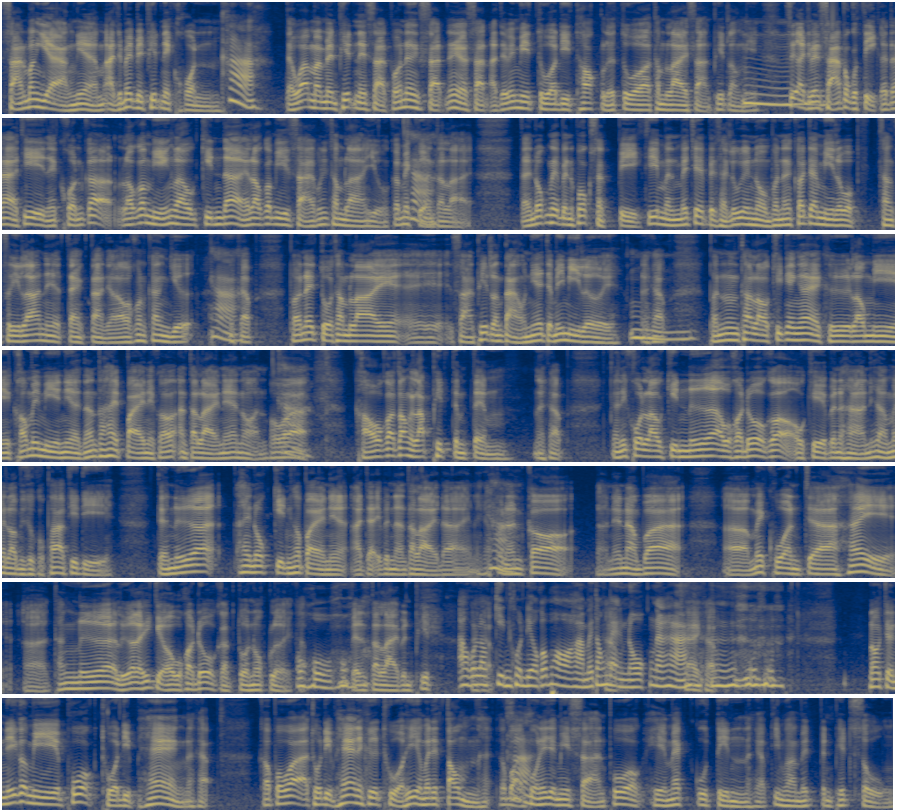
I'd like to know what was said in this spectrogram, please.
สารบางอย่างเนี่ยมันอาจจะไม่เป็นพิษในคนค่ะ แต่ว่ามันเป็นพิษในสัตว์เพราะเนื่องสัตว์เนื่องจากสัตว์อาจจะไม่มีตัวดีท็อกหรือตัวทำลายสารพิษเหล่านี้ ซึ่งอาจจะเป็นสารปกติก็ได้ที่ในคนก็เราก็มีของเรากินได้ เราก็มีสารพวกนี้ทำลายอยู่ก็ไม่เกิดค่ะอันตราย แต่นกเนี่ยเป็นพวกสัตว์ปีกที่มันไม่ใช่เป็นสัตว์ลูกด้วยนมเพราะฉะนั้นก็จะมีระบบทางสรีระเนี่ยแตกต่างจากเราค่อนข้างเยอะค่ะนะครับเพราะในตัวทำลายเอ่อสารพิษต่างๆเหล่านี้จะไม่มีเลยนะครับเพราะฉะนั้นถ้าเราคิดง่าย ๆ คือเรามีเขาไม่มีเนี่ยนั้นถ้าให้ไปเนี่ยเขาอันตรายแน่นอน เพราะว่าค่ะเขาก็ต้องรับพิษเต็มๆนะครับ อย่างที่คนเรากินเนื้ออะโวคาโดก็โอเคเป็นอาหารที่ทำให้เรามีสุขภาพที่ดี แต่เนื้อให้นกกินเข้าไปเนี่ยอาจจะเป็นอันตรายได้นะครับค่ะเพราะฉะนั้นก็เอ่อแนะนำว่าเอ่อไม่ควรจะให้เอ่อทั้งเนื้อหรืออะไรที่เกี่ยวกับอะโวคาโดกับตัวนกเลยครัโอ้บโหเป็นอันตรายเป็นพิษ เอานะคเราบกินคนเดียวก็พอค่ะ ไม่ต้องครับแบ่งนกนะคะใช่ครับเออนอกจากนี้ก็มีพวกถั่วดิบแห้งนะครับเขาเพราะว่าถั่วดิบแห้งนี่คือถั่วที่ยังไม่ได้ต้มนะฮะเขาบอกค่ะพวกนี้จะมีสารพวกเฮแมกกูตินนะครับ ที่มีความเป็นพิษสูง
